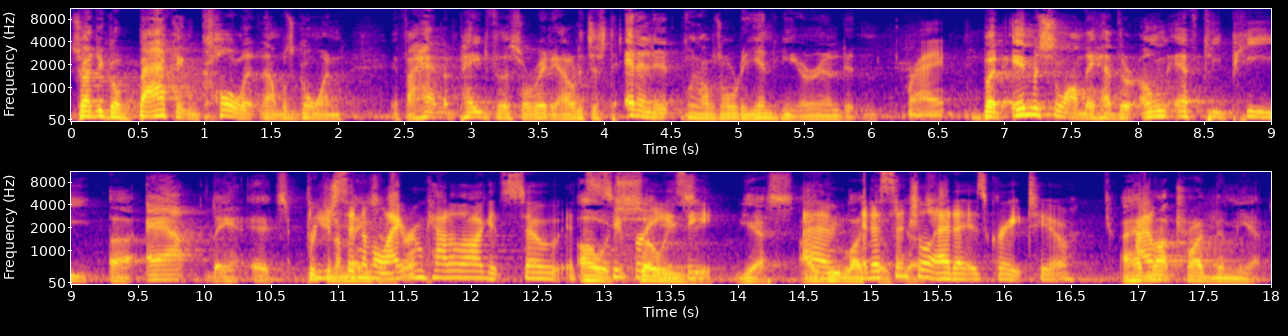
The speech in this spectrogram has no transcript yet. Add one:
So I had to go back and call it, and I was going. If I hadn't paid for this already, I would have just edited it when I was already in here, and I didn't. Right. But Image Salon, they have their own FTP uh, app. They it's freaking You just amazing. send them a Lightroom catalog. It's so, it's oh, it's super so easy. easy. Yes, I do Um, like and those Essential guys. Edit is great too. I have not tried them yet.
